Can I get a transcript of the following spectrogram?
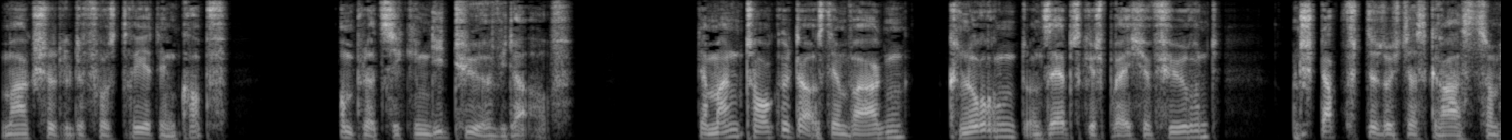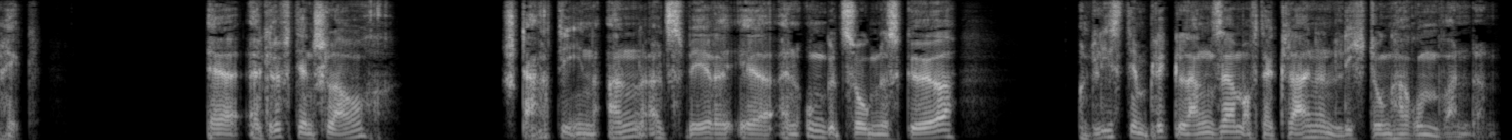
Mark schüttelte frustriert den Kopf, und plötzlich ging die Tür wieder auf. Der Mann torkelte aus dem Wagen, knurrend und Selbstgespräche führend, und stapfte durch das Gras zum Heck. Er ergriff den Schlauch, starrte ihn an, als wäre er ein ungezogenes Gör, und ließ den Blick langsam auf der kleinen Lichtung herumwandern.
